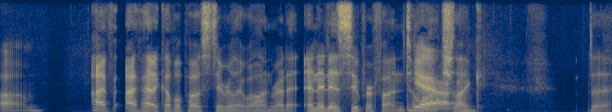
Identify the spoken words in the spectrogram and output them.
Um I've I've had a couple posts do really well on Reddit, and it is super fun to Yeah. watch. Like the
